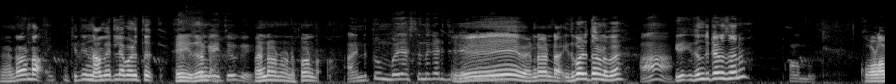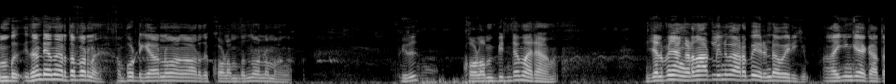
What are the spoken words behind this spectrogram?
വേണ്ട വേണ്ട. എനിക്ക് തിന്നാൻ പറ്റില്ല പഴുത്ത്. ഏയ് ഇത് വേണ്ട. വേണ്ട വേണ്ട ഇപ്പൊ വേണ്ട. അതിന്റെ തുമ്പ് ജസ്റ്റ് ഏ വേണ്ട വേണ്ട. ഇത് പഴുത്താണ് ഇപ്പൊ? ആ. ഇത് ഇതെന്തിട്ടാണ് സാധനം? കുളമ്പ്. കുളമ്പ്. ഇതാണ്ട് ഞാൻ നേരത്തെ പറഞ്ഞേ. ഞാൻ പൊട്ടിക്കാറിന് മാങ്ങ പറഞ്ഞത് കുളമ്പ് എന്ന് പറഞ്ഞ മാങ്ങ. ഇത് കുളമ്പിന്റെ മരമാണ് ചിലപ്പോൾ ഞങ്ങളുടെ നാട്ടിൽ ഇനി വേറെ പേരുണ്ടാവുമായിരിക്കും അതായിരിക്കും കേൾക്കാത്ത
